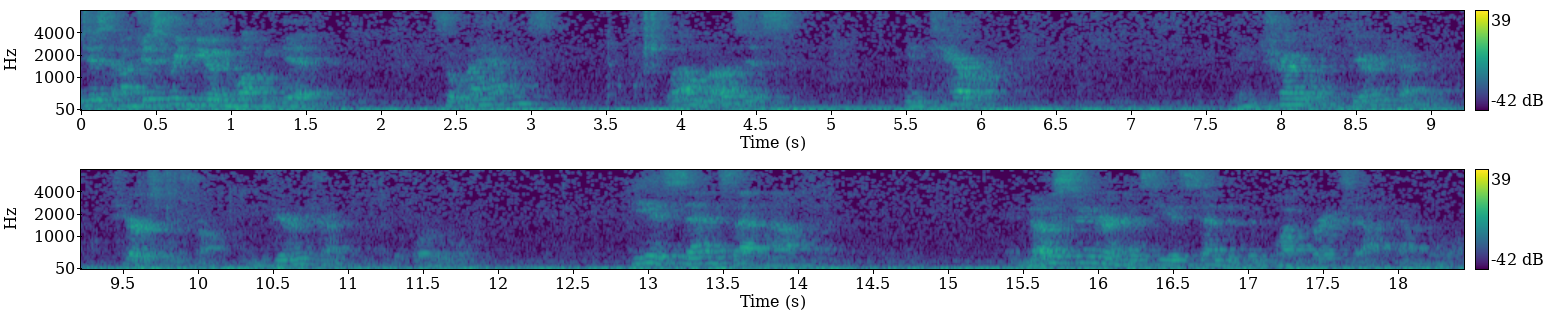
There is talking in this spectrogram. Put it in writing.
Just, I'm just reviewing what we did. So what happens? Well, Moses, in terror, in trembling, fear and trembling, terror is too strong, in fear and trembling before the Lord, he ascends that mountain and no sooner has he ascended than what breaks out down below?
